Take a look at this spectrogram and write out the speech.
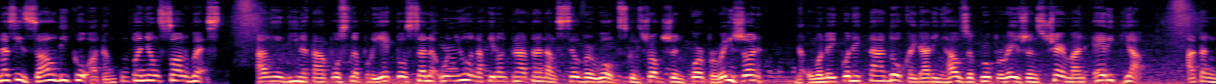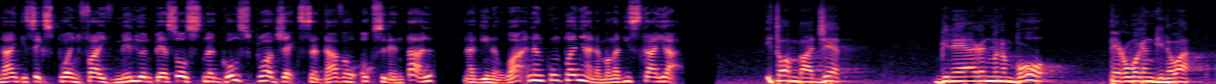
na si Zaldico at ang kumpanyang Sunwest. Ang hindi natapos na proyekto sa La Union na kinontrata ng Silver Wolves Construction Corporation na umano'y konektado kay dating House Appropriations Chairman Eric Yap at ang 96.5 million pesos na Ghost Project sa Davao Occidental na ginawa ng kumpanya ng mga Diskaya. Ito ang budget. Binayaran mo ng buo, pero walang ginawa.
